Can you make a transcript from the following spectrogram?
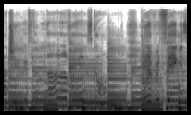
without you if the love was gone. Everything is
